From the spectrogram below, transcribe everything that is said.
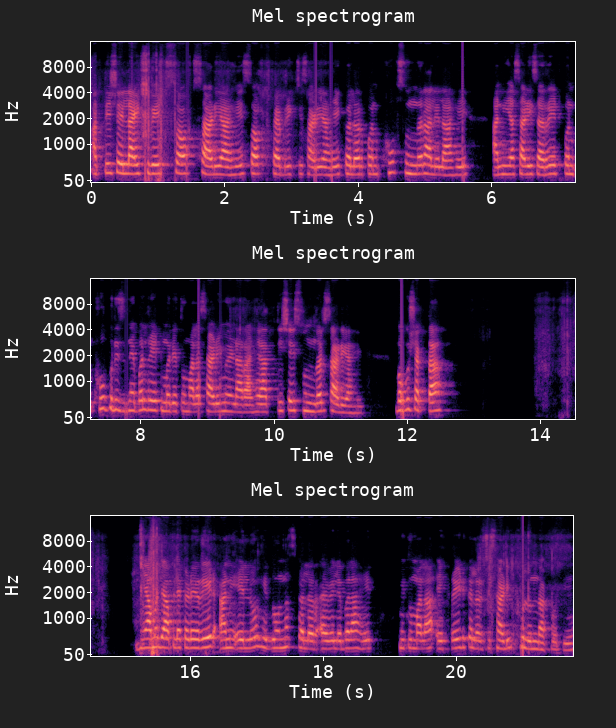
अतिशय लाइट वेट सॉफ्ट साडी आहे. सॉफ्ट फॅब्रिकची साडी आहे. कलर पण खूप सुंदर आलेला आहे. आणि या साडीचा रेट पण खूप रिझनेबल रेटमध्ये तुम्हाला साडी मिळणार आहे. अतिशय सुंदर साडी आहे. बघू शकता. यामध्ये आपल्याकडे रेड आणि येलो हे दोनच कलर अवेलेबल आहेत. मी तुम्हाला एक रेड कलरची साडी खोलून दाखवते.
